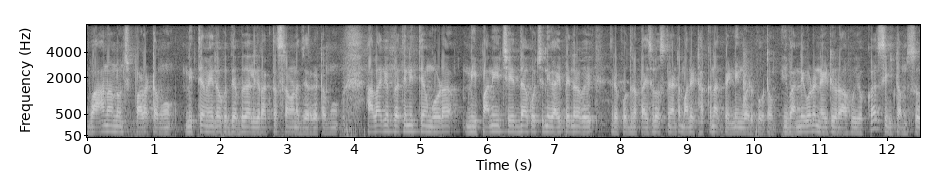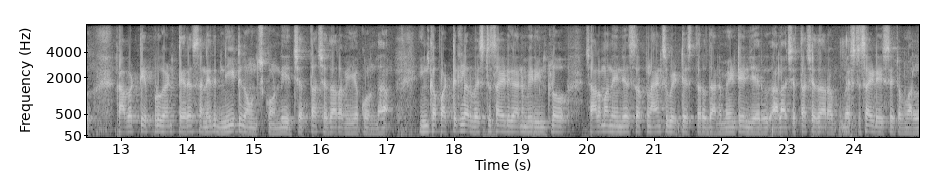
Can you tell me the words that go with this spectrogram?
వాహనం నుంచి పడటము నిత్యం ఏదో ఒక దెబ్బ తగిలి రక్తస్రవణ జరగటము అలాగే ప్రతినిత్యం కూడా నీ పని చేద్దాకు వచ్చింది ఇక అయిపోయింది రేపు పొద్దున పైసలు వస్తున్నాయంటే మళ్ళీ టక్కున పెండింగ్ పడిపోవటం ఇవన్నీ కూడా నెగిటివ్ రాహు యొక్క సిమ్టమ్స్ కాబట్టి ఎప్పుడు కానీ టెరెస్ అనేది నీట్గా ఉంచుకోండి చెత్త చెదారం వేయకుండా. ఇంకా పర్టికులర్ వెస్ట్ సైడ్ కానీ మీరు ఇంట్లో చాలామంది ఏం చేస్తారు? ప్లాంట్స్ పెట్టేస్తారు దాన్ని మెయింటైన్ చేయరు. అలా చెత్త చెదారం వెస్ట్ సైడ్ వేసేయటం వల్ల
